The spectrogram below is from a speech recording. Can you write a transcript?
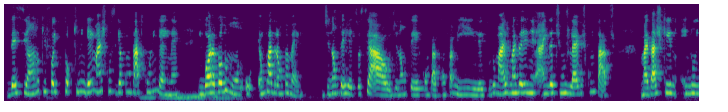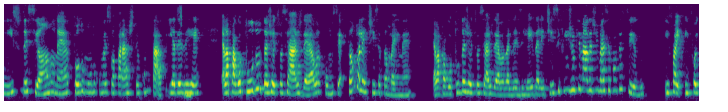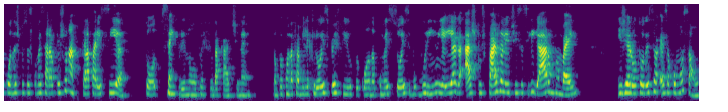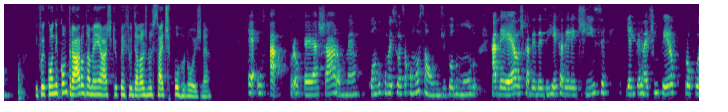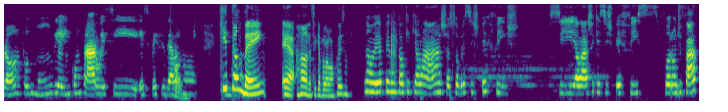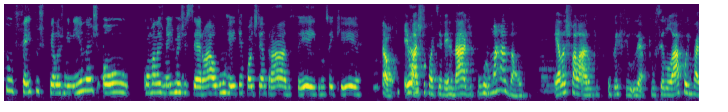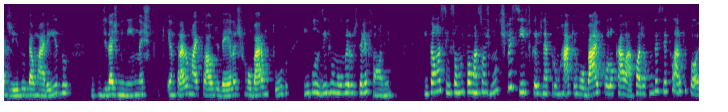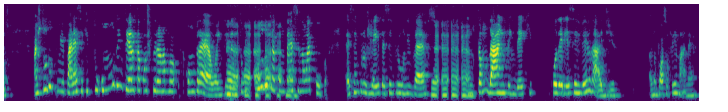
desse ano que foi que ninguém mais conseguia contato com ninguém, né? Embora todo mundo, é um padrão também de não ter rede social, de não ter contato com família e tudo mais, mas ainda tinha uns leves contatos. Mas acho que no início desse ano, né, todo mundo começou a parar de ter contato. E a Desirê, Sim. ela apagou tudo das redes sociais dela, como se tanto a Letícia também, né? Ela apagou tudo das redes sociais dela, da Desirê e da Letícia, e fingiu que nada tivesse acontecido. E foi, e foi quando as pessoas começaram a questionar, porque ela aparecia todo, sempre no perfil da Kat, né? Então foi quando a família criou esse perfil, foi quando começou esse burburinho. E aí acho que os pais da Letícia se ligaram também e gerou toda essa, essa comoção. E foi quando encontraram também, acho que o perfil delas nos sites pornôs, né? É, os, a, é, acharam, né? Quando começou essa comoção de todo mundo, cadê elas, cadê Desirê, cadê Letícia? e a internet inteira procurando todo mundo, e aí encontraram esse, esse perfil dela no. Que também. É, Hanna, você quer falar alguma coisa? Não, eu ia perguntar o que, que ela acha sobre esses perfis. Se ela acha que esses perfis foram de fato feitos pelas meninas ou como elas mesmas disseram, ah, algum hater pode ter entrado, feito, não sei o quê. Então, eu acho que pode ser verdade por uma razão. Elas falaram que o perfil, que o celular foi invadido da marido de, das meninas, entraram no iCloud delas, roubaram tudo, inclusive o número de telefone. Então, assim, são informações muito específicas, né, para um hacker roubar e colocar lá. Pode acontecer, claro que pode. Mas tudo que me parece é que tu, o mundo inteiro está conspirando contra ela, entendeu? É, então, é, é tudo que acontece não é culpa. É sempre os haters, é sempre o universo. Então, dá a entender que poderia ser verdade. Eu não posso afirmar, né?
